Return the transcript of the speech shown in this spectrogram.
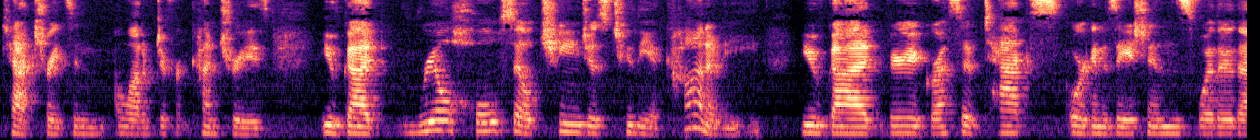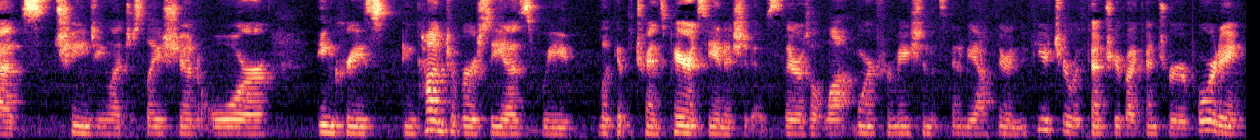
tax rates in a lot of different countries, you've got real wholesale changes to the economy. You've got very aggressive tax organizations, whether that's changing legislation or increase in controversy as we look at the transparency initiatives. There's a lot more information that's going to be out there in the future with country by country reporting.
